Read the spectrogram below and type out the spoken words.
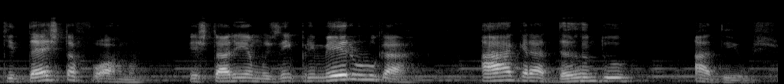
que desta forma estaremos em primeiro lugar agradando a Deus.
